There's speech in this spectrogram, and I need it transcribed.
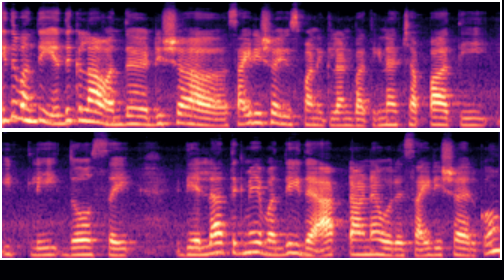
இது வந்து எதுக்கெல்லாம் வந்து டிஷ்ஷாக சைட் டிஷ்ஷாக யூஸ் பண்ணிக்கலாம்னு பார்த்தீங்கன்னா சப்பாத்தி இட்லி தோசை இது எல்லாத்துக்குமே வந்து இது ஆப்டான ஒரு சைட் டிஷ்ஷாக இருக்கும்.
